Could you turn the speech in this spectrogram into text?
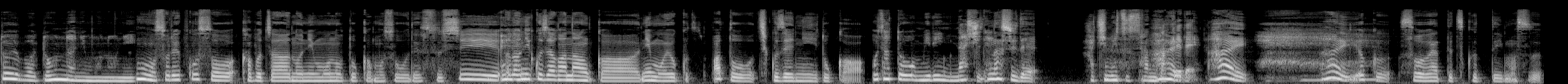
例えばどんな煮物に？もうそれこそ、かぼちゃの煮物とかもそうですし、ええあの肉じゃがなんかにもよく、あと筑前煮とか、お砂糖、みりんなしで、なしで。蜂蜜さんだけで？はい。はい。はい。よくそうやって作っています。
